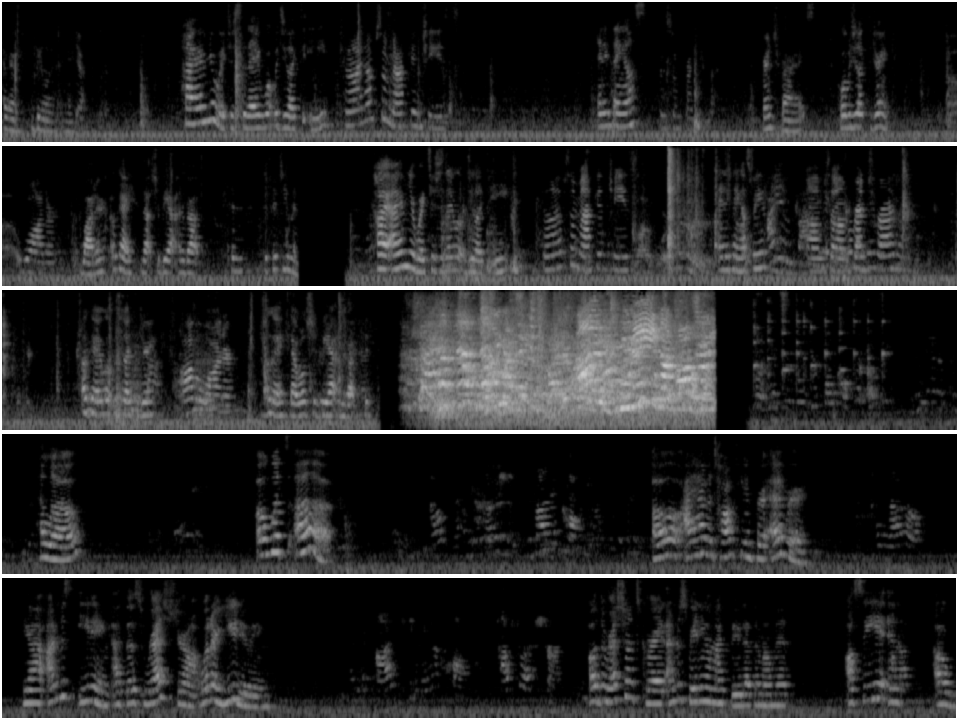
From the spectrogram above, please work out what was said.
Okay, be louder. Okay. Yeah. Hi, I'm your waitress today. What would you like to eat? Can I have some mac and cheese Anything else? and some french fries? French fries. What would you like to drink? Uh, water. Water? Okay, that should be out in about 10 to 15 minutes. Hi, I am your waitress today. What would you like to eat? Can I have some mac and cheese? Anything else for you? Um, some french fries? Okay, what would you like to drink? I'll have a water. Okay, that will should be out in about 15 Hello? Oh, what's up? Oh, I haven't talked to you in forever. Yeah, I'm just eating at this restaurant. What are you doing? Oh, the restaurant's great. I'm just waiting on my food at the moment. I'll see you in uh,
